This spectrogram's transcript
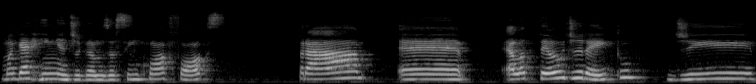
uma guerrinha, digamos assim, com a Fox para é, ela ter o direito de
